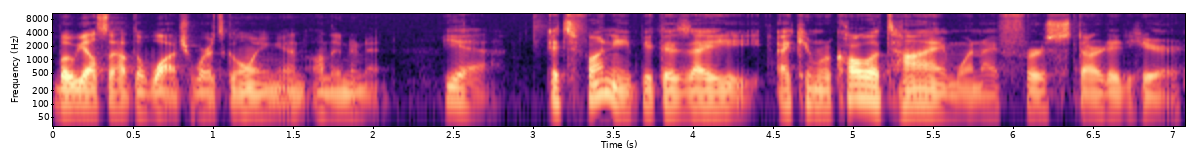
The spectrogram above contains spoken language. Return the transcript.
but we also have to watch where it's going and on the internet. Yeah. It's funny because I I can recall a time when I first started here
